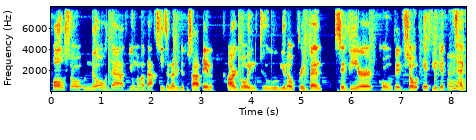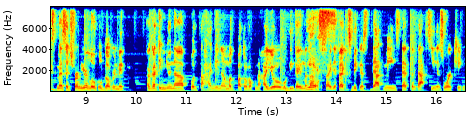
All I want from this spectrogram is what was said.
also know that yung mga vaccines na nandito sa atin are going to, you know, prevent severe COVID. So if you get a Mhm. text message from your local government, kagatin nyo na, puntahan nyo na, magpaturok na kayo. Huwag din kayong matakot Yes. side effects because that means that the vaccine is working.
